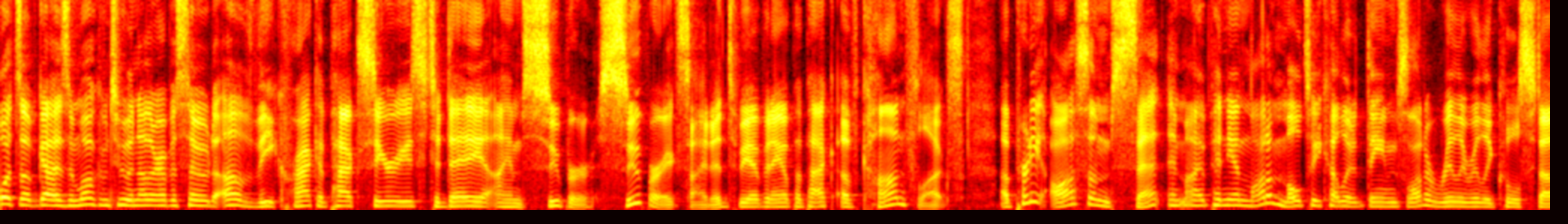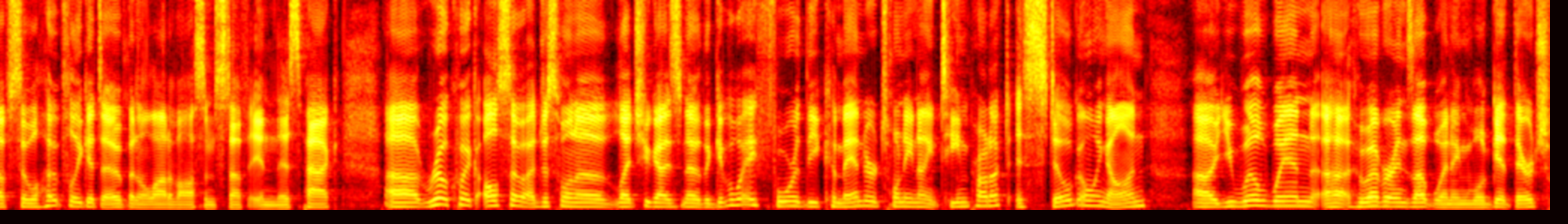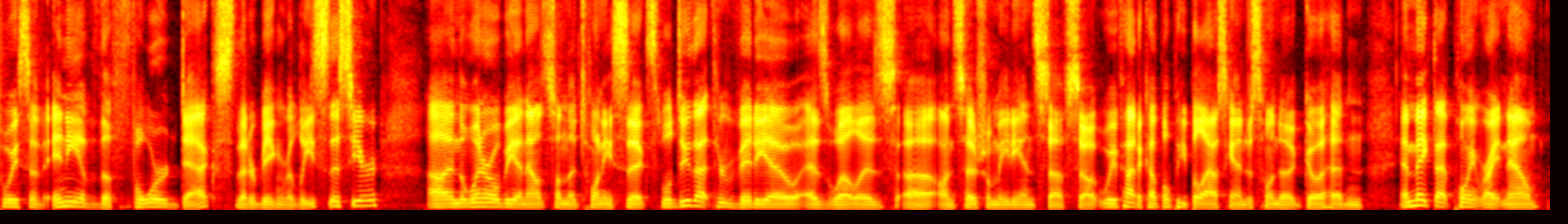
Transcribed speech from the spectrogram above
What's up, guys, and welcome to another episode of the Crack a Pack series. Today, I am super, super excited to be opening up a pack of Conflux. A pretty awesome set, in my opinion. A lot of multicolored themes, a lot of really, really cool stuff. So, we'll hopefully get to open a lot of awesome stuff in this pack. Uh, real quick, also, I just want to let you guys know the giveaway for the Commander 2019 product is still going on. Uh, you will win. Uh, whoever ends up winning will get their choice of any of the four decks that are being released this year. Uh, and the winner will be announced on the 26th. We'll do that through video as well as uh, on social media and stuff. So we've had a couple people asking. I just wanted to go ahead and, and make that point right now.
